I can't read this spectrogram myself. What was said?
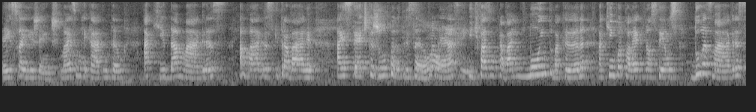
É isso aí, gente. Mais um recado, então, aqui da Magras. A Magras que trabalha a estética junto com a nutrição, não é? Sim. E que faz um trabalho muito bacana. Aqui em Porto Alegre nós temos duas Magras,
